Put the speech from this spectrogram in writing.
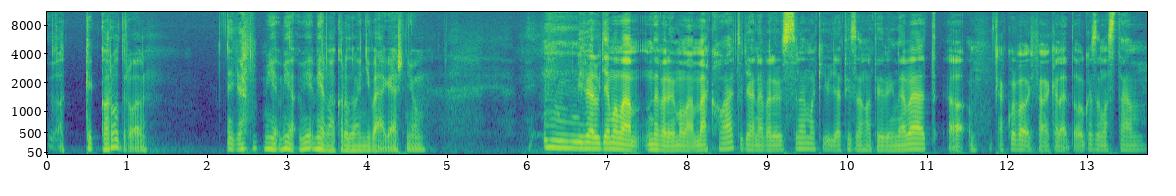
a karodról? Igen. Mi, mi, mi, miért van a karodon annyi vágásnyom? Mivel ugye mamám, nevelő mamám meghalt, ugye a nevelőszülem, aki ugye 16 évig nevelt, a, akkor valahogy fel kellett dolgoznom, aztán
